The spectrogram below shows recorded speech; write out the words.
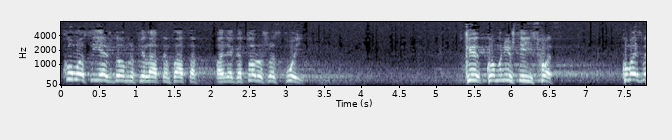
Cum o să ieși, domnul Pilat, în fața alegătorului și o spui că comuniștii îi scoți? Cum ai să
